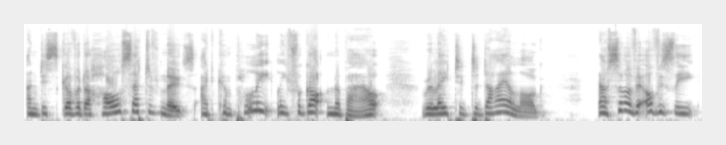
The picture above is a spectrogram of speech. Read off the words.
and discovered a whole set of notes I'd completely forgotten about related to dialogue. Now, some of it obviously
